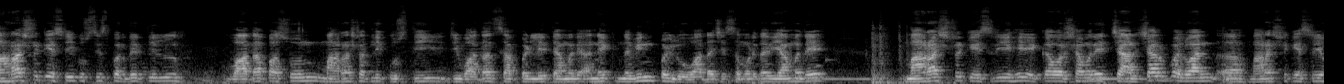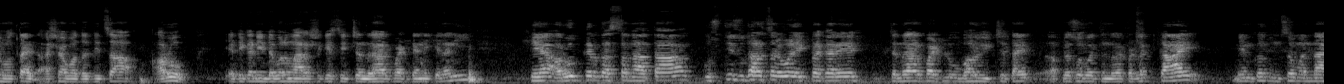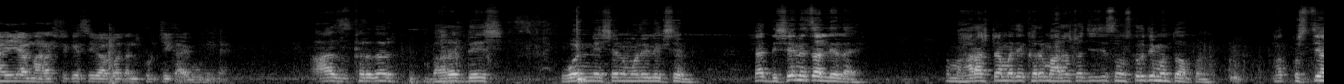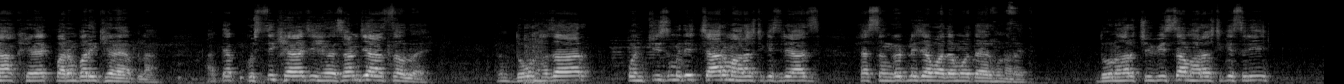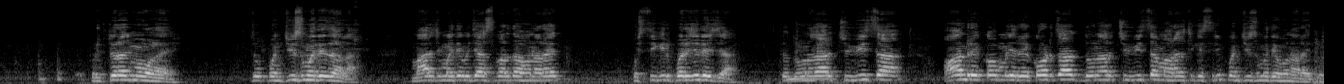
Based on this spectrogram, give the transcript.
महाराष्ट्र केसरी कुस्ती स्पर्धेतील वादापासून महाराष्ट्रातली कुस्ती जी वादात सापडली त्यामध्ये अनेक नवीन पैलू वादाचे समोर येतात. यामध्ये महाराष्ट्र केसरी हे एका वर्षामध्ये चार चार पैलवान महाराष्ट्र केसरी होत आहेत अशा पद्धतीचा आरोप या ठिकाणी डबल महाराष्ट्र केसरी चंद्रहार पाटील यांनी केला. आणि हे आरोप करत असताना आता कुस्ती सुधार चळवळ एक प्रकारे चंद्रहार पाटील उभारू इच्छित आहेत. आपल्यासोबत चंद्रहार पाटील काय नेमकं तुमचं म्हणणं आहे या महाराष्ट्र केसरीबाबत आणि पुढची काय भूमिका आहे? आज खरं तर भारत देश वन नेशन वन इलेक्शन ह्या दिशेने चाललेला आहे. महाराष्ट्रामध्ये खरं महाराष्ट्राची जी संस्कृती म्हणतो आपण हा कुस्ती हा खेळ एक पारंपरिक खेळ आहे आपला. आणि त्या कुस्ती खेळाची हेळसाण जी आज चालू आहे दोन हजार पंचवीसमध्ये चार महाराष्ट्र केसरी आज ह्या संघटनेच्या वादामुळे तयार होणार आहेत. दोन हजार चोवीसचा महाराष्ट्र केसरी पृथ्वीराज मोहोळ आहे जो पंचवीसमध्ये झाला. मार्चमध्ये ज्या स्पर्धा होणार आहेत कुस्तीगीर परिषदेच्या. तर दोन हजार चोवीसचा ऑन रेकॉर्ड म्हणजे रेकॉर्डचा दोन हजार चोवीसचा महाराष्ट्र केसरी पंचवीसमध्ये होणार आहे तो.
